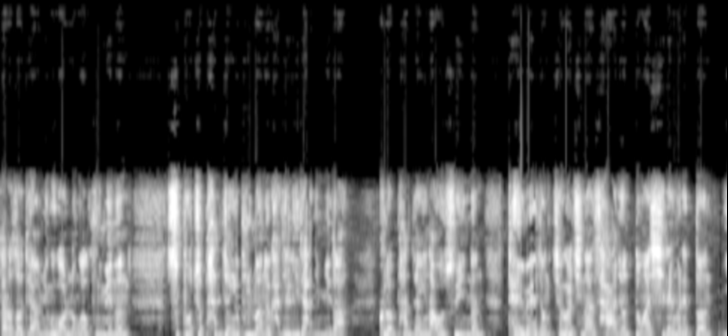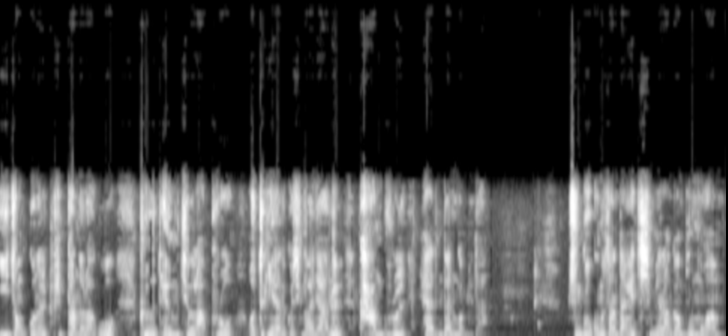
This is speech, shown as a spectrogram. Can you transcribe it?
따라서 대한민국 언론과 국민은 스포츠 판정에 불만을 가질 일이 아닙니다. 그런 판정이 나올 수 있는 대외 정책을 지난 4년 동안 실행을 했던 이 정권을 비판을 하고 그 대응책을 앞으로 어떻게 해야 될 것인가를 강구를 해야 된다는 겁니다. 중국 공산당의 치밀함과 무모함,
